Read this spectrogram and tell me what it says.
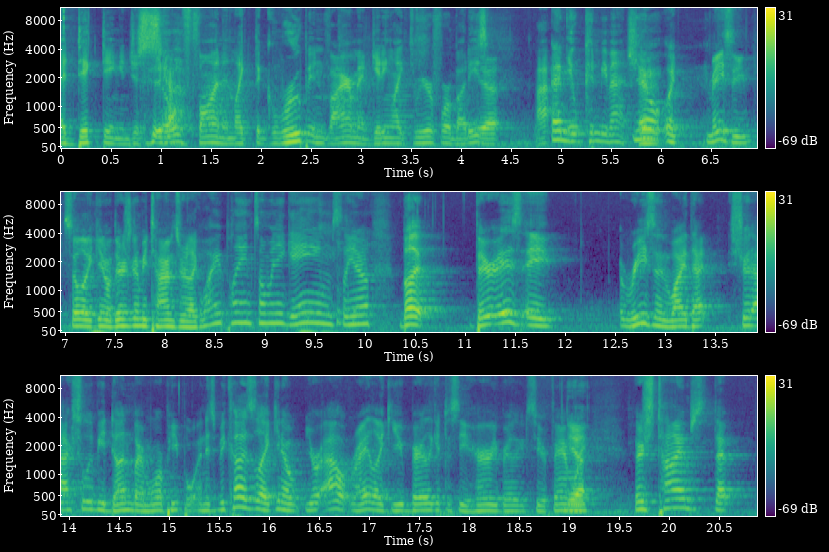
addicting and just so Yeah. fun and like the group environment, getting like three or four buddies, Yeah. I, And- it couldn't be matched. You know, like Macy. So like you know, there's gonna be times where you're like, why are you playing so many games? You know, but there is a reason why that should actually be done by more people, and it's because like you know you're out right, like you barely get to see her, you barely get to see your family. Yeah. There's times that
